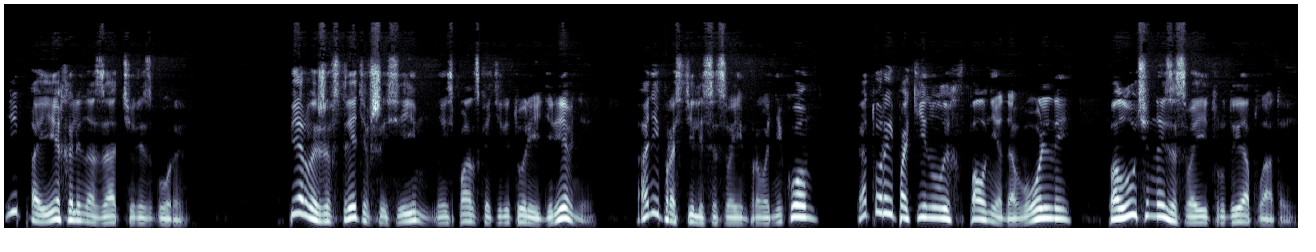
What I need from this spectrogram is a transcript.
и поехали назад через горы. Первый же встретившийся им на испанской территории деревни, они простились со своим проводником, который покинул их вполне довольный, полученной за свои труды оплатой.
